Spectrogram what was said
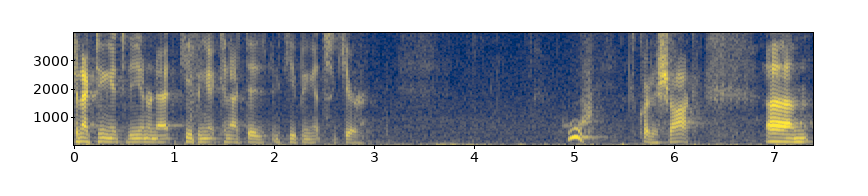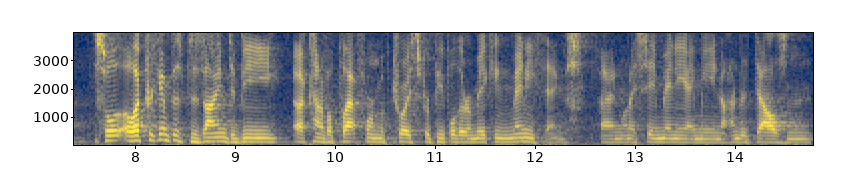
connecting it to the internet, keeping it connected, and keeping it secure. Whew, it's quite a shock. Um, so Electric Imp is designed to be kind of a platform of choice for people that are making many things. And when I say many, I mean 100,000,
